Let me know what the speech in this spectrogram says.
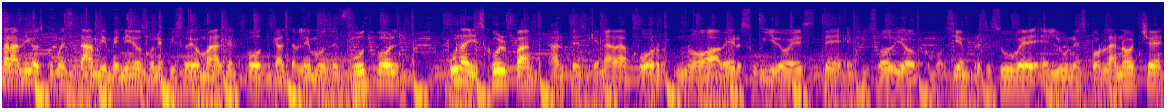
tal amigos? ¿Cómo están? Bienvenidos a un episodio más del podcast Hablemos de Fútbol. Una disculpa, antes que nada, por no haber subido este episodio como siempre se sube el lunes por la noche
